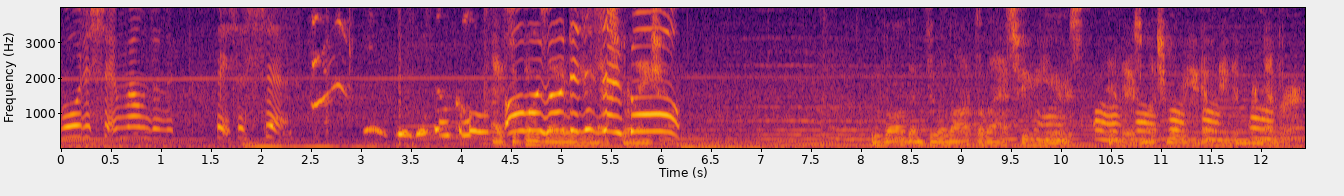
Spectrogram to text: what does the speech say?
We're all just sitting around on the. Wait, it's a sit. This is so cool. Oh my god, this is so cool. We've all been through a lot the last few years, and there's much more you don't even remember.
